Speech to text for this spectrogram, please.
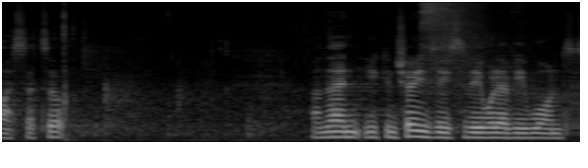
my setup. And then you can change these to be whatever you want.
